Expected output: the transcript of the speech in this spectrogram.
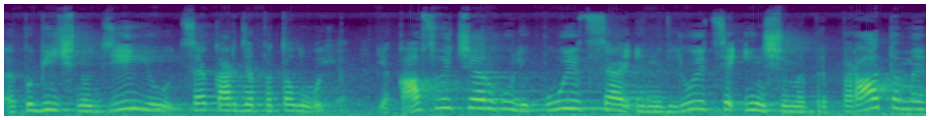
е, побічну дію, це кардіопатологія. яка в свою чергу лікується і нівелюється іншими препаратами,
